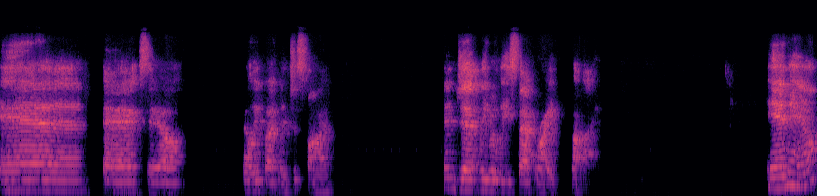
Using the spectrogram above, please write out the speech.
And exhale, belly button into spine. And gently release that right thigh. Inhale,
